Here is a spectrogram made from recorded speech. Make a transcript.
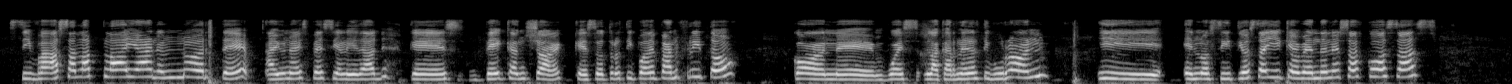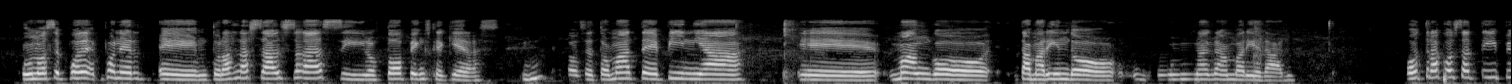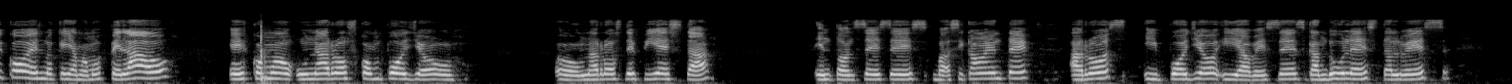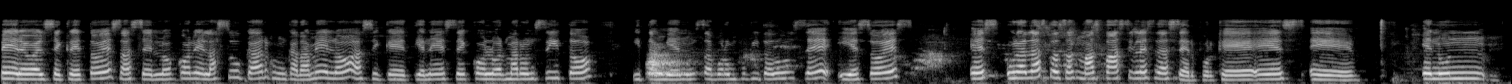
Si vas a la playa en el norte, hay una especialidad que es bacon shark, que es otro tipo de pan frito con eh, pues la carne del tiburón y en los sitios allí que venden esas cosas uno se puede poner eh, todas las salsas y los toppings que quieras. Entonces tomate, piña, eh, mango, tamarindo, una gran variedad. Otra cosa típico es lo que llamamos pelao. Es como un arroz con pollo o un arroz de fiesta. Entonces es básicamente arroz y pollo y a veces gandules tal vez. Pero el secreto es hacerlo con el azúcar, con caramelo, así que tiene ese color marroncito y también un sabor un poquito dulce. Y eso es, es una de las cosas más fáciles de hacer porque es... Eh, en un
